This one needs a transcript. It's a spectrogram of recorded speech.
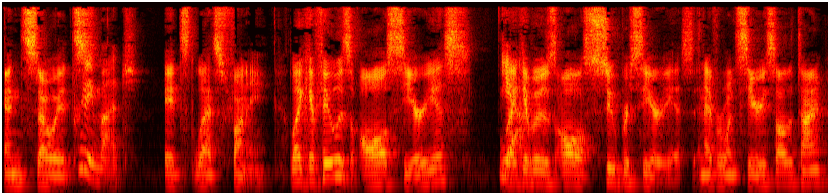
and so it's Pretty much. it's less funny. Like if it was all serious, like if it was all super serious and everyone's serious all the time,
